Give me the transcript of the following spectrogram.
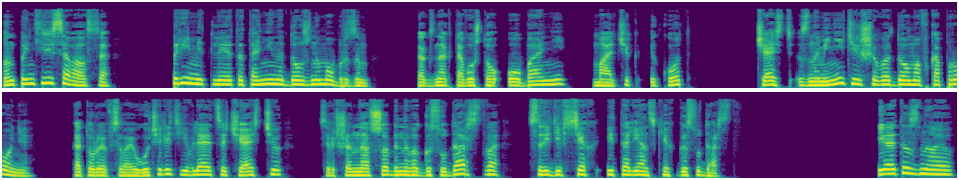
Он поинтересовался, примет ли это Танина должным образом, как знак того, что оба они, мальчик и кот, часть знаменитейшего дома в Капроне, которое, в свою очередь, является частью совершенно особенного государства среди всех итальянских государств. «Я это знаю»,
